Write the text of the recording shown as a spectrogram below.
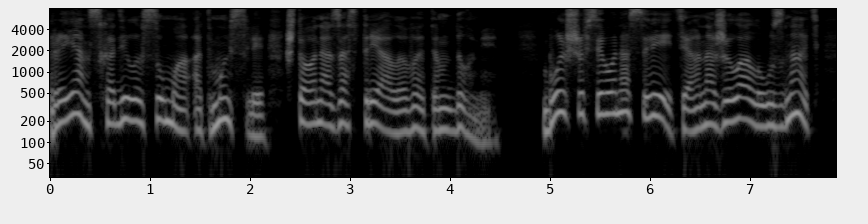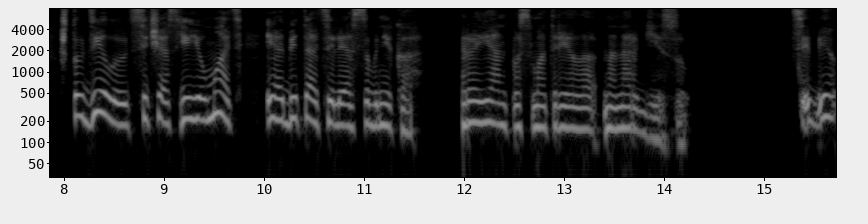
Райан сходила с ума от мысли, что она застряла в этом доме. Больше всего на свете она желала узнать, что делают сейчас ее мать и обитатели особняка. Райан посмотрела на Наргизу. «Тебе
